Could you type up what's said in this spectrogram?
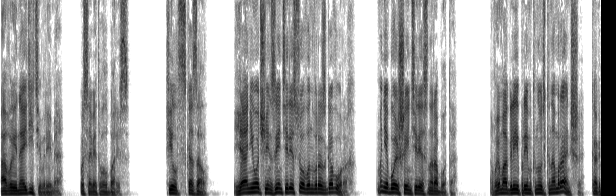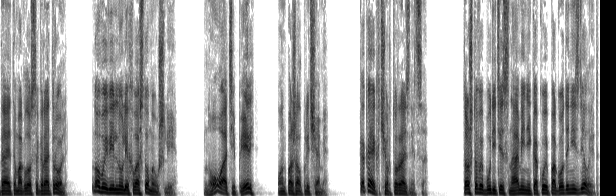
А вы найдите время посоветовал Баррис. Филдс сказал, «Я не очень заинтересован в разговорах. Мне больше интересна работа. Вы могли примкнуть к нам раньше, когда это могло сыграть роль, но вы вильнули хвостом и ушли. Ну, а теперь...» — он пожал плечами. «Какая к черту разница? То, что вы будете с нами, никакой погоды не сделает.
